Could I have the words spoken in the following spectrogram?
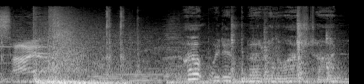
Sire? Well, we did better than the last time.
